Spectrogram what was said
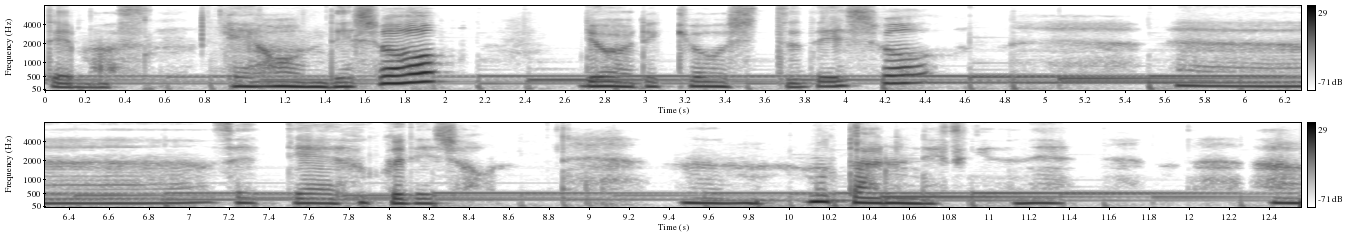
てます。絵本でしょ？料理教室でしょ？えー、そうやって服でしょ、うん、もっとあるんですけどね。あ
